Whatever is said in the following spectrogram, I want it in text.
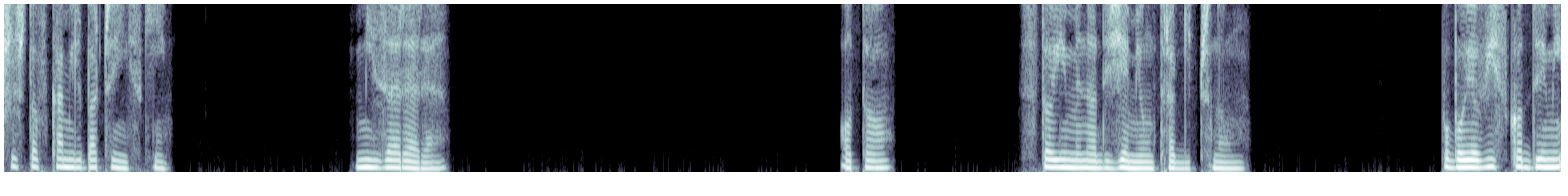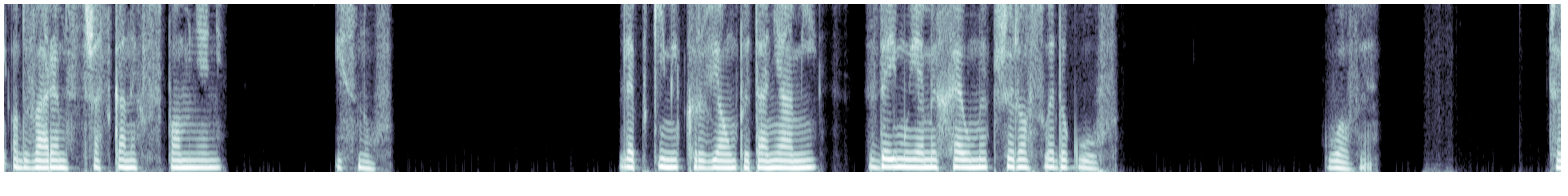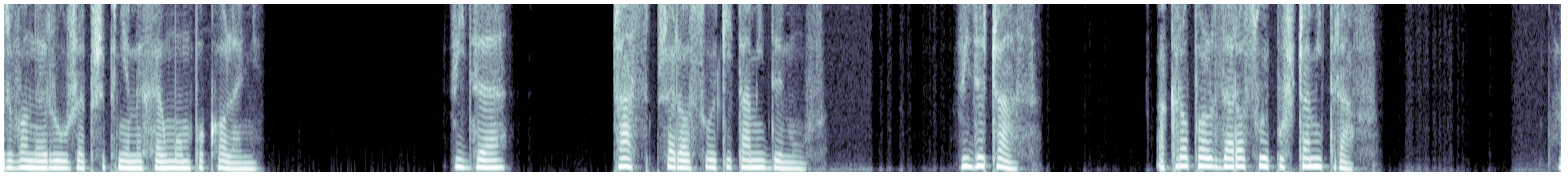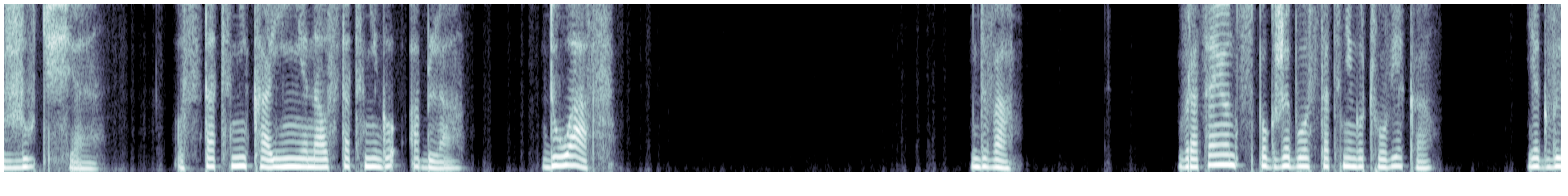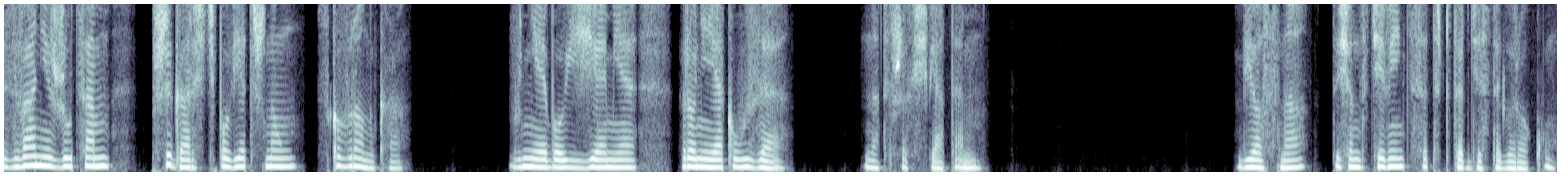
Krzysztof Kamil Baczyński Miserere Oto stoimy nad ziemią tragiczną. Pobojowisko dymi odwarem strzaskanych wspomnień i snów. Lepkimi krwią pytaniami zdejmujemy hełmy przyrosłe do głów. Głowy. Czerwone róże przypniemy hełmom pokoleń. Widzę czas przerosły kitami dymów. Widzę czas. Akropol zarosły puszczami traw. Rzuć się, ostatni Kainie na ostatniego Abla. Dław! Dwa. Wracając z pogrzebu ostatniego człowieka, jak wyzwanie rzucam przygarść powietrzną skowronka. W niebo i ziemię ronie jak łzę nad wszechświatem. Wiosna 1940 roku.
